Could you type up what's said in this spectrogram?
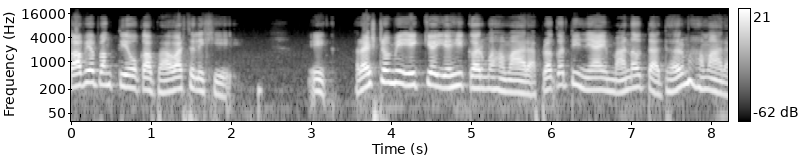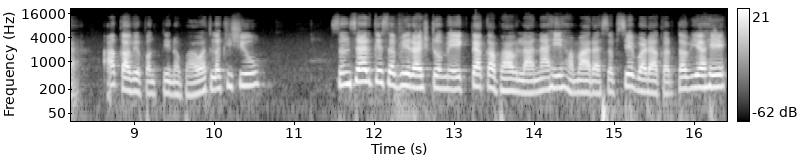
काव्य पंक्तियों का भावार्थ लिखिए। एक। राष्ट्रों में ऐक्य, यही कर्म हमारा। प्रगति, न्याय, मानवता, धर्म हमारा। आ काव्य पंक्ति भावार्थ लखीशू संसार के सभी राष्ट्रों में एकता का भाव लाना ही हमारा सबसे बड़ा कर्तव्य है।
